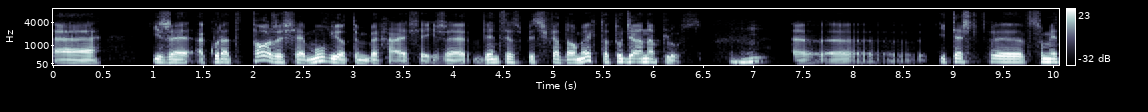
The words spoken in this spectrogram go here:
E, I że akurat to, że się mówi o tym BHS-ie i że więcej osób jest świadomych, to tu działa na plus. Mhm. E, e, I też e, w sumie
